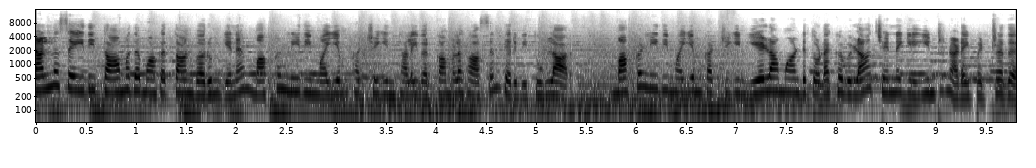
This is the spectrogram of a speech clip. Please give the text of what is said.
நல்ல செய்தி தாமதமாகத்தான் வரும் என மக்கள் நீதி மய்யம் கட்சியின் தலைவர் கமலஹாசன் தெரிவித்துள்ளார். மக்கள் நீதி மய்யம் கட்சியின் ஏழாம் ஆண்டு தொடக்க விழா சென்னையில் இன்று நடைபெற்றது.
